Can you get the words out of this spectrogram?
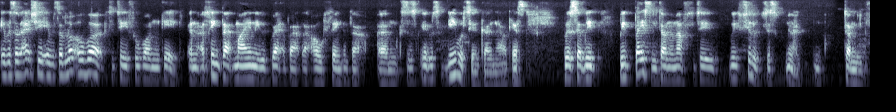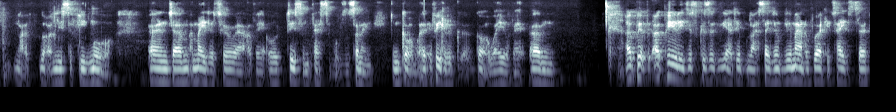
it was actually it was a lot of work to do for one gig, and I think that my only regret about that whole thing that because um, it was a year or two ago now, I guess, was that we we basically done enough to do. We should have just you know done know, got at least a few more and um, I made a tour out of it, or do some festivals or something, and got away, if we could have got away with it. Um, Uh, uh, purely just because, yeah, like I say, the, the, amount of work it takes to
